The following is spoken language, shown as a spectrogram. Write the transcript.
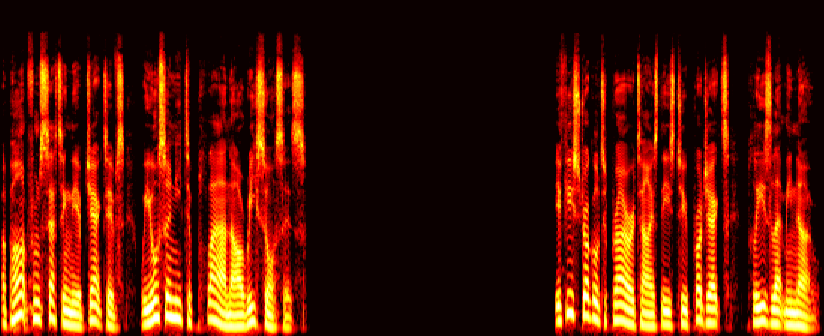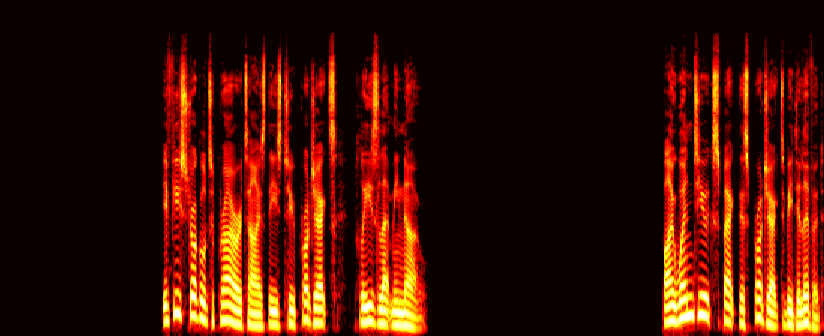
Apart from setting the objectives, we also need to plan our resources. If you struggle to prioritize these two projects, please let me know. If you struggle to prioritize these two projects, please let me know. By when do you expect this project to be delivered?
